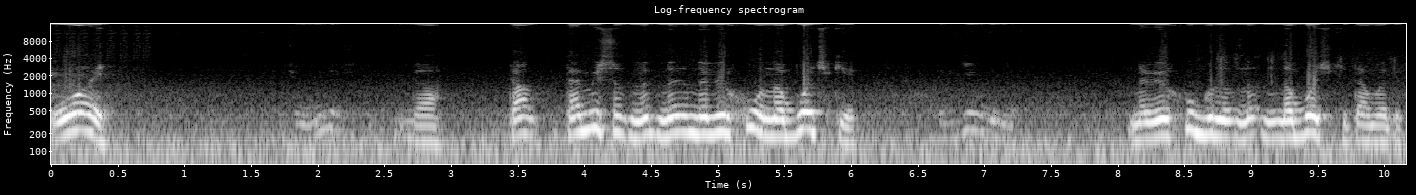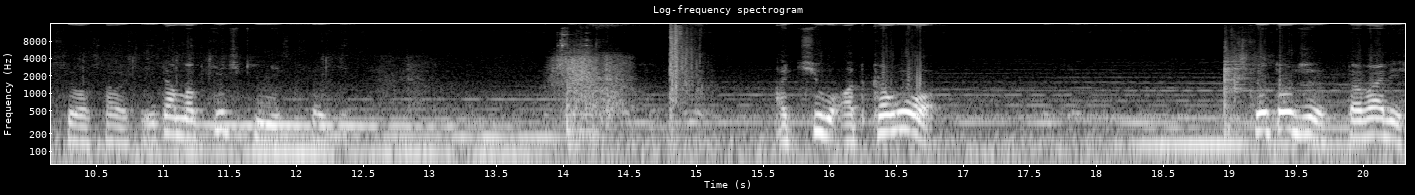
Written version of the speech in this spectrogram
Ой, Что, умер, что ли? Да. Там, там Миша, на- на- наверху, на бочке, где наверху, говорю, на, на бочке там это все осталось. И там аптечки есть, кстати. От чего? От кого? Все тот же товарищ.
